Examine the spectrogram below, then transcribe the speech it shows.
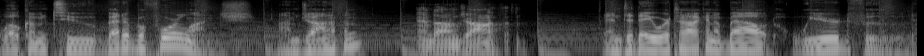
Welcome to Better Before Lunch. I'm Jonathan, And I'm Jonathan. and today we're talking about weird food.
